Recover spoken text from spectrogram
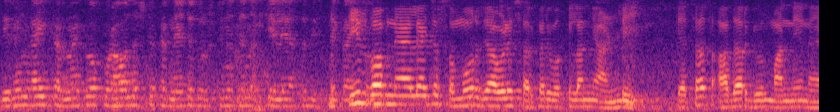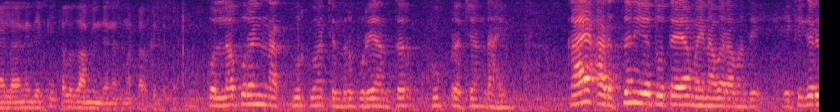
दिरंगाई करणं किंवा पुरावा नष्ट करण्याच्या दृष्टीनं त्यानं केलंय असं दिसतंय काय? तीच बाब न्यायालयाच्या समोर ज्यावेळेस सरकारी वकिलांनी आणली त्याचाच आधार घेऊन मान्य न्यायालयाने देखील त्याला जामीन देण्यास नकार दिलेला आहे. कोल्हापूर आणि नागपूर किंवा चंद्रपूर हे अंतर खूप प्रचंड आहे. काय अडचणी येत होत्या या महिनाभरामध्ये? एकीकडे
